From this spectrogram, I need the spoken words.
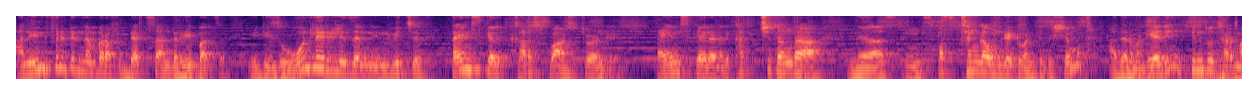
an infinity number of deaths and rebirths it is only religion in which time scale corresponds చూడండి టైం స్కేల్ అనేది ఖచ్చితంగా స్పష్టంగా ఉండేటువంటి విషయం అదనమాట ఏది? హిందూ ధర్మ.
